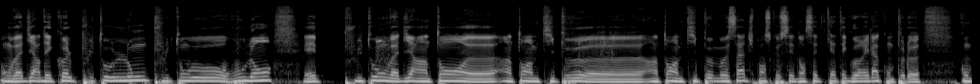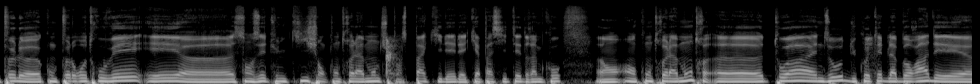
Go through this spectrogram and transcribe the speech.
On va dire des cols plutôt longs, plutôt roulants et plutôt on va dire un temps euh, un temps un petit peu euh, un temps un petit peu maussade. Je pense que c'est dans cette catégorie là qu'on peut le qu'on peut le qu'on peut le retrouver et euh, sans être une quiche en contre la montre je pense pas qu'il ait les capacités de Remco en, en contre la montre toi Enzo du côté de la Bora des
